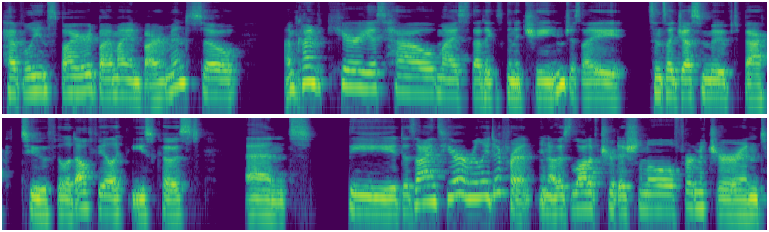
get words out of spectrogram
heavily inspired by my environment. So I'm kind of curious how my aesthetic is going to change as I, since I just moved back to Philadelphia, like the East Coast, and the designs here are really different. You know, there's a lot of traditional furniture and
